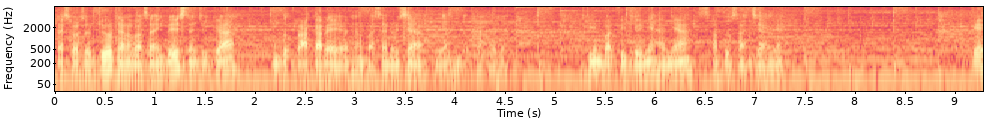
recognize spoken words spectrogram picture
tes prosedur dalam bahasa Inggris dan juga untuk prakarya ya dalam bahasa Indonesia ya untuk prakarya. Jadi buat videonya hanya satu saja ya. Oke,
